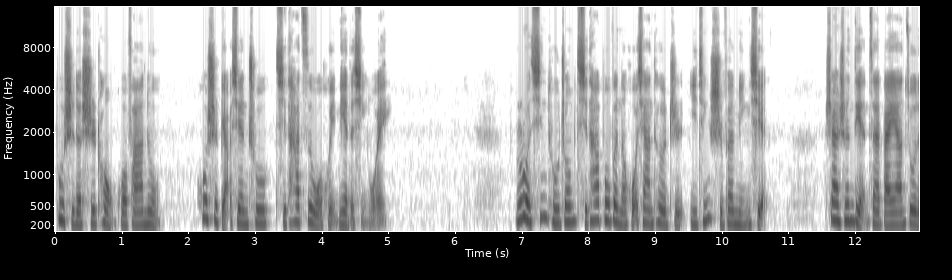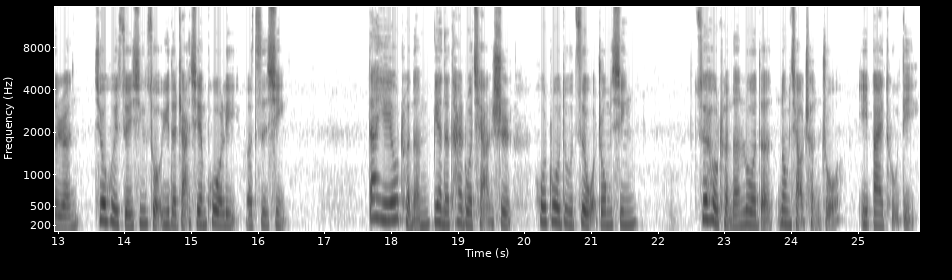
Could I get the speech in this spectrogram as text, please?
不时的失控或发怒，或是表现出其他自我毁灭的行为。如果星图中其他部分的火象特质已经十分明显，上升点在白羊座的人就会随心所欲地展现魄力和自信，但也有可能变得太过强势或过度自我中心，最后可能落得弄巧成拙，一败涂地。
